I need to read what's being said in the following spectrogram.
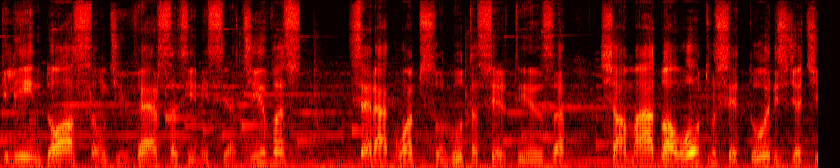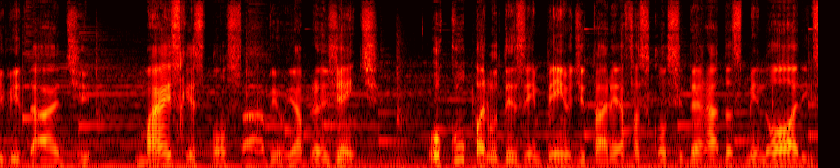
que lhe endossam diversas iniciativas, será com absoluta certeza chamado a outros setores de atividade mais responsável e abrangente. Ocupa no desempenho de tarefas consideradas menores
